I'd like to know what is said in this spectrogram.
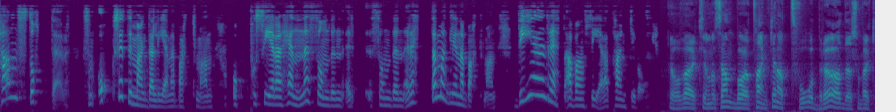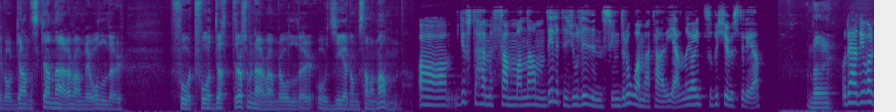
hans dotter som också heter Magdalena Backman och poserar henne som den, som den rätta Magdalena Backman. Det är en rätt avancerad tankegång. Ja, verkligen. Och sen bara tanken att två bröder som verkar vara ganska nära varandra i ålder får två döttrar som är nära varandra i ålder och ger dem samma namn. Ja, just det här med samma namn, det är lite Jolin-syndromet här igen och jag är inte så förtjust i det. Nej, Och det hade ju varit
